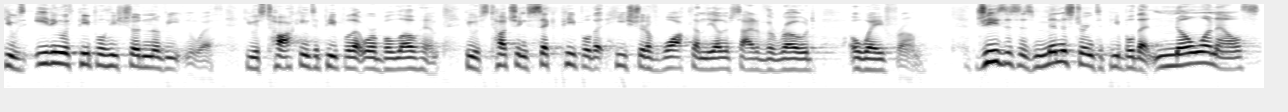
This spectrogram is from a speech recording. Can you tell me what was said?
He was eating with people he shouldn't have eaten with. He was talking to people that were below him. He was touching sick people that he should have walked on the other side of the road away from. Jesus is ministering to people that no one else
